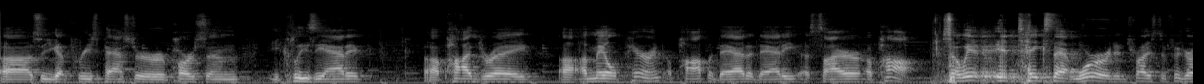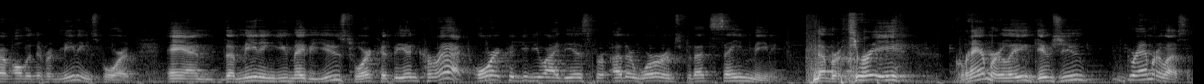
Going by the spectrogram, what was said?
Uh, so you got priest pastor parson ecclesiastic uh, padre uh, a male parent a pop a dad a daddy a sire a pop. So it it takes that word and tries to figure out all the different meanings for it. And the meaning you may be used for it could be incorrect or it could give you ideas for other words for that same meaning. Number three Grammarly gives you grammar lesson.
